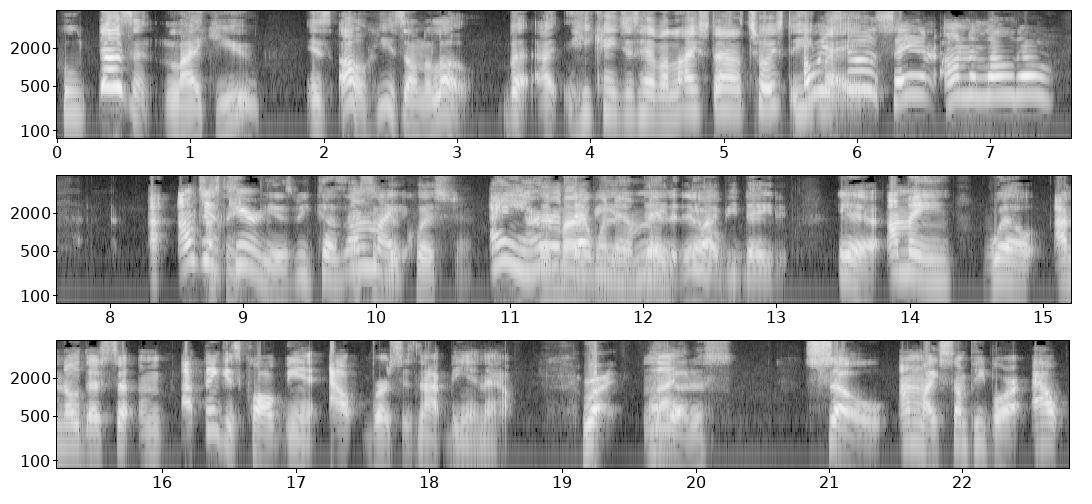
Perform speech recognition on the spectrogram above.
who doesn't like you is, oh, he's on the low. But I, he can't just have a lifestyle choice that he Are we made. still saying on the low though? I, I'm just think curious because That's I'm a like good question. I ain't heard that one in a minute. They might be dated. Yeah, I mean, well, I know there's certain. I think it's called being out versus not being out. Right. Oh, yeah, that's, So I'm like, some people are out,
